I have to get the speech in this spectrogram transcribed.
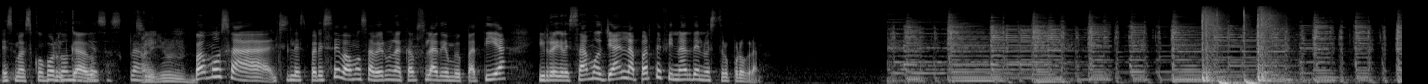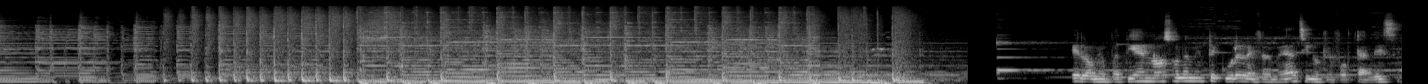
es más complicado. Vamos a, si les parece, vamos a ver una cápsula de homeopatía y regresamos ya en la parte final de nuestro programa. la homeopatía no solamente cura la enfermedad, sino que fortalece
